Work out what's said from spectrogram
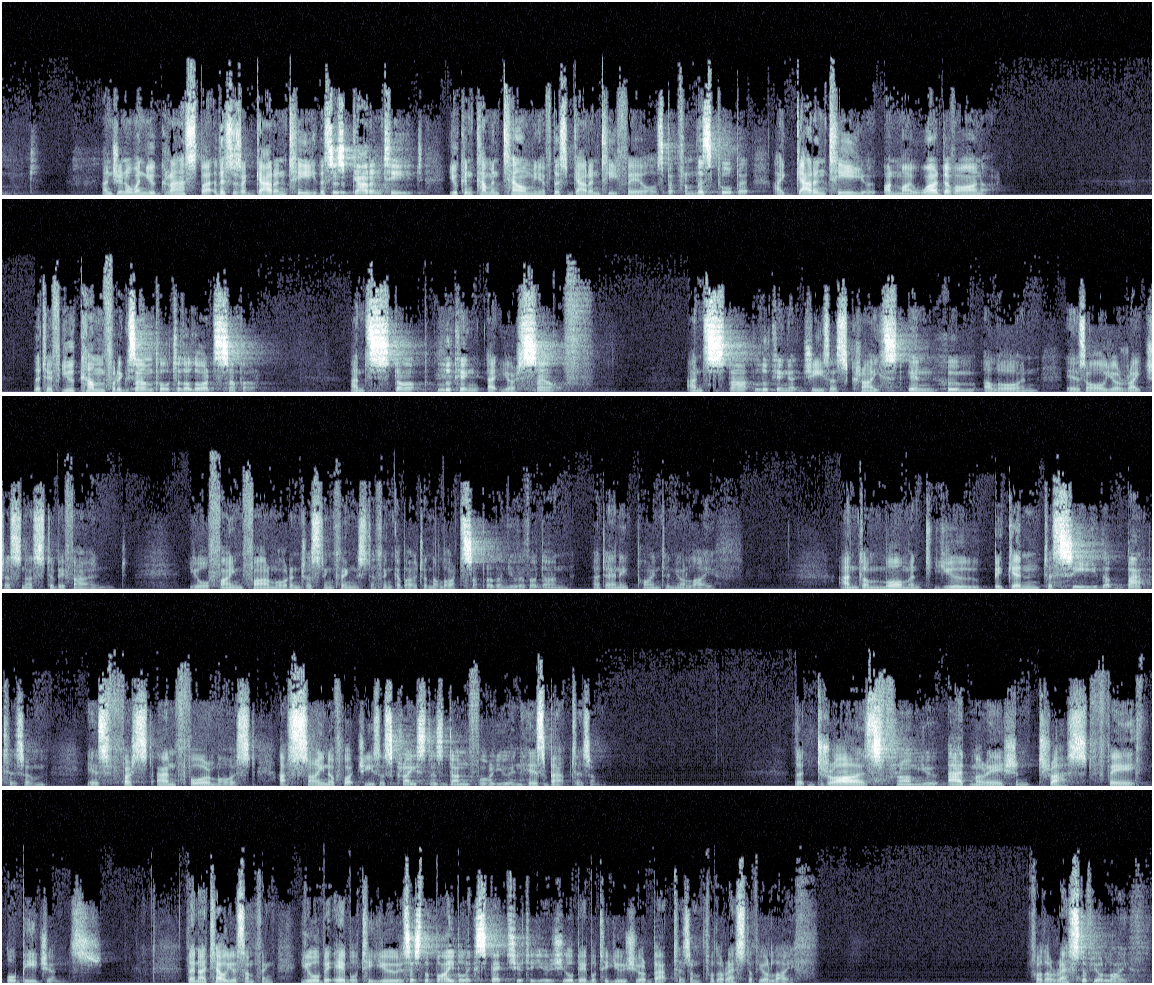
And you know, when you grasp that, this is a guarantee. This is guaranteed. You can come and tell me if this guarantee fails, but from this pulpit, I guarantee you, on my word of honor, that if you come, for example, to the Lord's Supper and stop looking at yourself and start looking at Jesus Christ, in whom alone is all your righteousness to be found, you'll find far more interesting things to think about in the Lord's Supper than you've ever done at any point in your life. And the moment you begin to see that baptism is first and foremost a sign of what Jesus Christ has done for you in his baptism that draws from you admiration, trust, faith, obedience, then I tell you something. You'll be able to use, as the Bible expects you to use, you'll be able to use your baptism for the rest of your life. For the rest of your life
